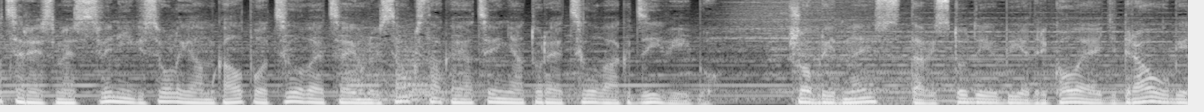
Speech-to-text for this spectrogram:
Atceries, mēs svinīgi solījām kalpot cilvēcei un visaugstākajā cieņā turēt cilvēka dzīvību. Šobrīd mēs, tavi studiju biedri, kolēģi, draugi,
